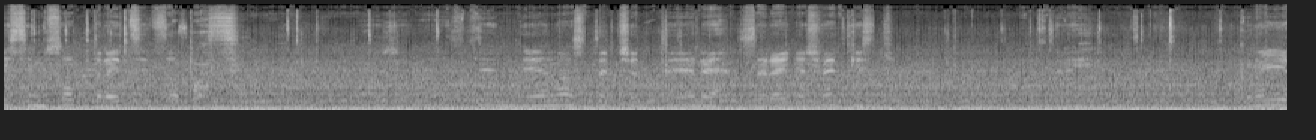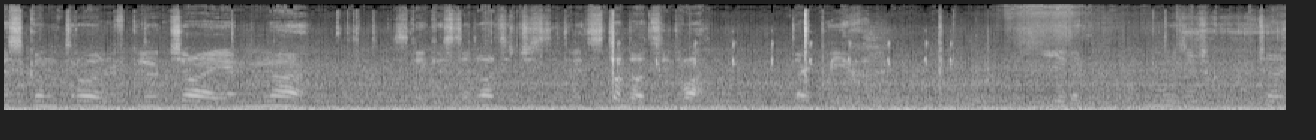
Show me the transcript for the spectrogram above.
830 запас. 94 середня швидкість. Круїз контроль включаємо на скільки? 120 чи 130? 122. Так, поїхали. Їдемо. Музичку включаємо.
